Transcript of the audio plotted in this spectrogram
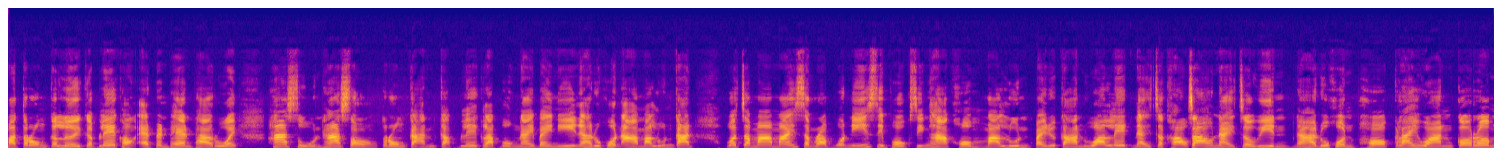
มาตรงกันเลยกับเลขของแอดแพนแพนพารวย 5052 ตรงกันกับเลขรับวงในใบนี้นะคะทุกคนอ่ามาลุ้นกัน ว่าจะมาไหมสำหรับวันนี้ 16 สิงหาคม มาลุ้นไปด้วยกันว่าเลขไหนจะเข้าเจ้าไหนจะวินนะคะทุกคนพอใกล้วันก็เริ่ม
